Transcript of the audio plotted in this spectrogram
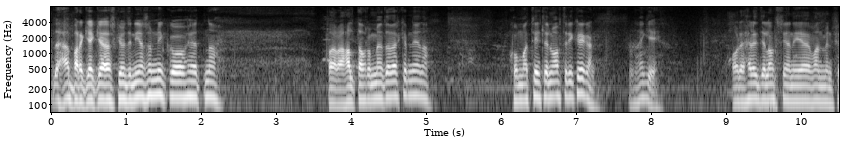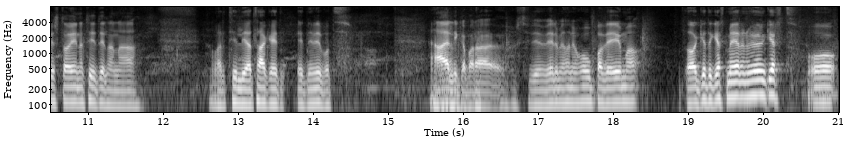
Það er bara geggjað að skrifa undir nýja samning og hérna bara halda áfram með þetta verkefni hérna. Koma titlinu aftur í krigan, það ekki? Orðið helviti langt síðan ég vann minn fyrsta og eina titil, þannig að það var til í að taka einn, einn í viðbót. Það er líka bara, við verið með þannig hóp að við eigum að það geta gert meira en við höfum gert og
